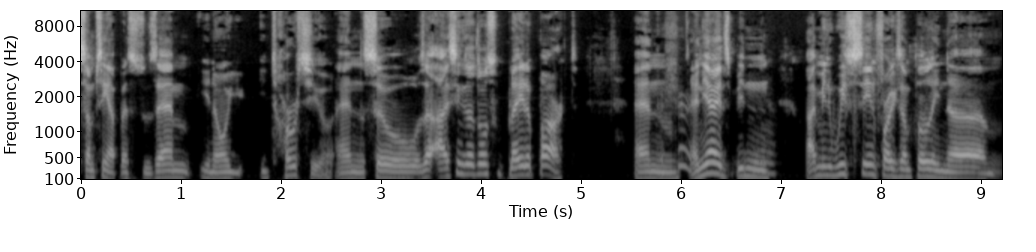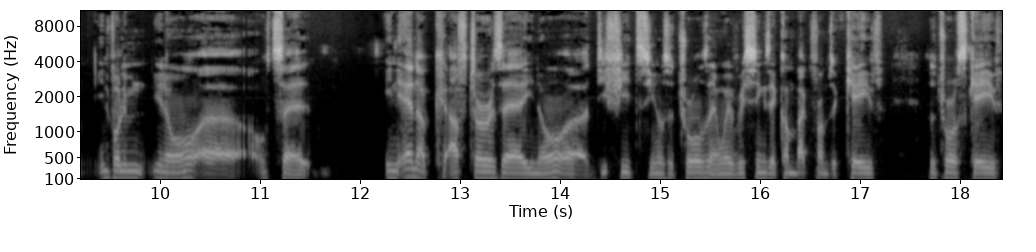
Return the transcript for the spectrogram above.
something happens to them, you know, it hurts you. And so that, I think that also played a part. And, sure. and yeah, it's been, Yeah. I mean, we've seen, for example, in, um, in volume, you know, uh, I would say, in Enoch, after they, you know, uh, defeat, you know, the trolls and everything, they come back from the cave, the trolls cave.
